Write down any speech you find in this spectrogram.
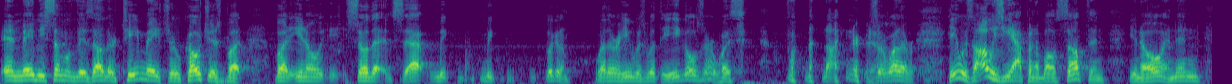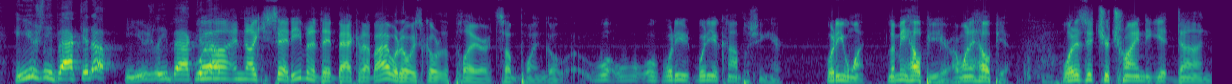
and maybe some of his other teammates or coaches, but but you know, so that's that. We, we, look at him, whether he was with the Eagles or was for the Niners or whatever, he was always yapping about something, you know, and then he usually backed it up. He usually backed Well, it up. Well, and like you said, even if they back it up, I would always go to the player at some point and go, "What, what, what are you, what are you accomplishing here? What do you want? Let me help you here. I want to help you. What is it you're trying to get done?"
